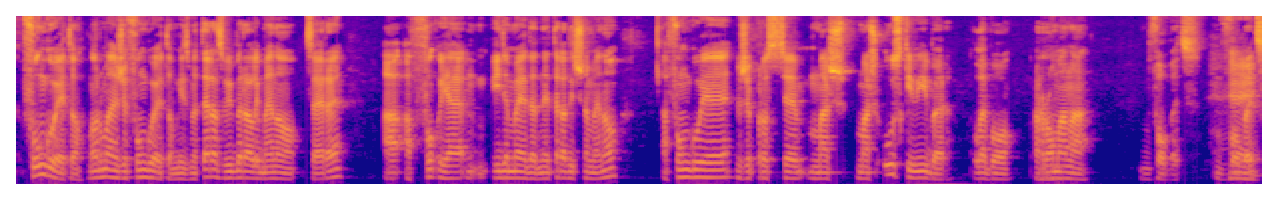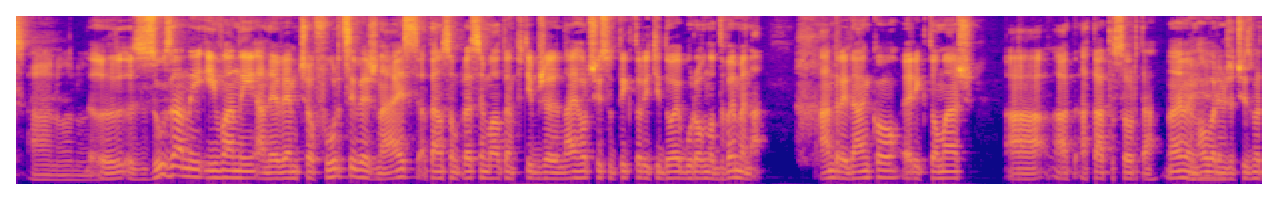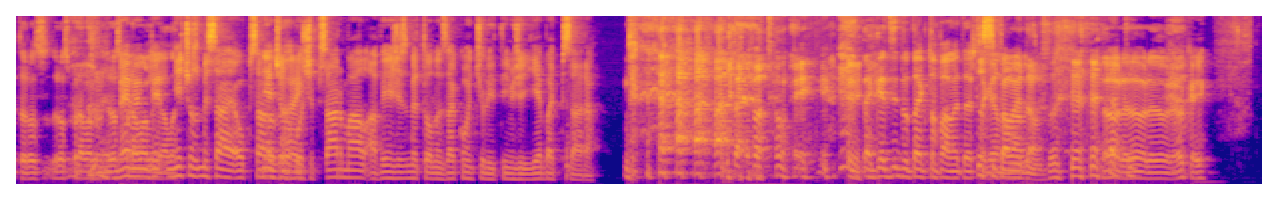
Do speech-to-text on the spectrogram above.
funguje to. Normálne, že funguje to. My sme teraz vyberali meno cere a, a fu- ja, ideme jej dať netradičné meno a funguje, že proste máš, máš úzky výber, lebo Romana vôbec. Vôbec. Hej, áno, áno. E, Zuzany, Ivany a neviem čo, furt si vieš nájsť a tam som presne mal ten vtip, že najhorší sú tí, ktorí ti dojebú rovno dve mená. Andrej Danko, Erik Tomáš a, a, a táto sorta. No neviem, hovorím, že či sme to roz, rozprávali, nerozprávali, viem, ale... Niečo sme sa aj o Niečo, lebo že psár mal a viem, že sme to len zakončili tým, že jebať psára. tak, potom, hej. tak keď si to takto pamätáš, To tak si pamätám. Dobre, dobre, dobre, okej.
